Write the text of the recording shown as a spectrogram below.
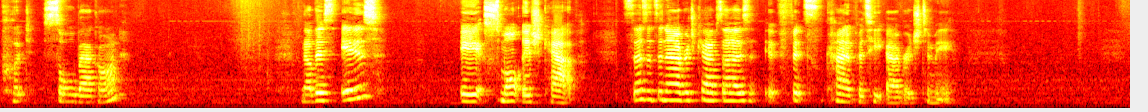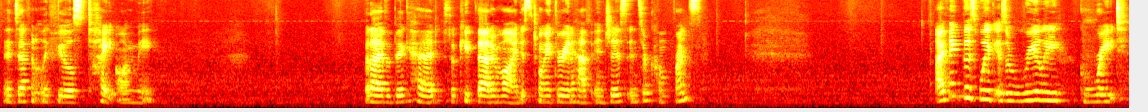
put Soul back on. Now this is a small-ish cap. It says it's an average cap size. It fits kind of petite average to me. It definitely feels tight on me. But I have a big head, so keep that in mind. It's 23 and a half inches in circumference. I think this wig is a really great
